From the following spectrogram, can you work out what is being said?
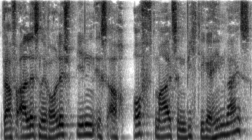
Darf alles eine Rolle spielen, ist auch oftmals ein wichtiger Hinweis,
